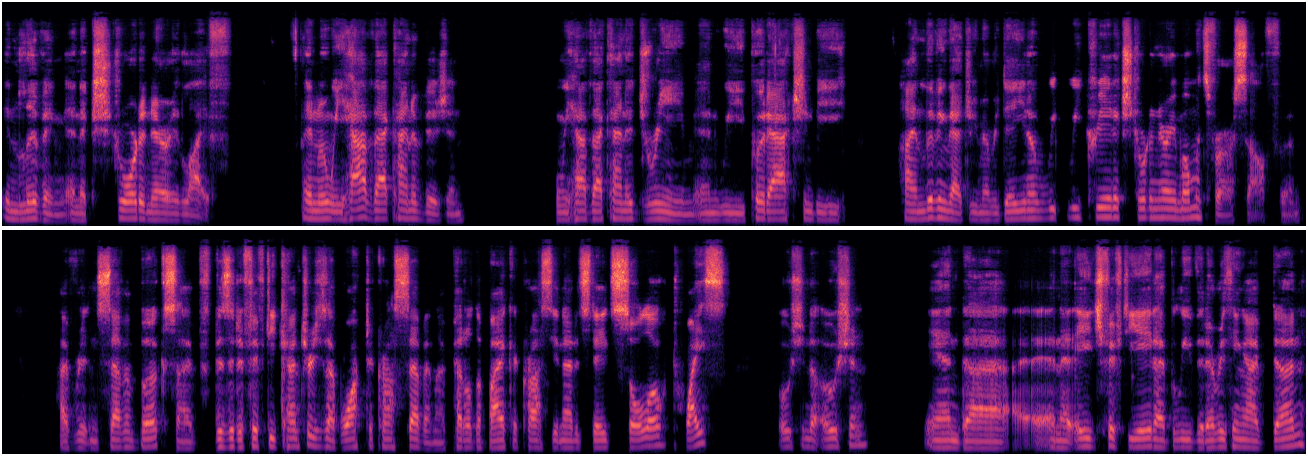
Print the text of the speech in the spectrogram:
in living an extraordinary life, and when we have that kind of vision, when we have that kind of dream, and we put action behind living that dream every day, you know, we we create extraordinary moments for ourselves. And I've written seven books. I've visited 50 countries. I've walked across seven. I've pedaled a bike across the United States solo twice, ocean to ocean. And uh, and at age 58, I believe that everything I've done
